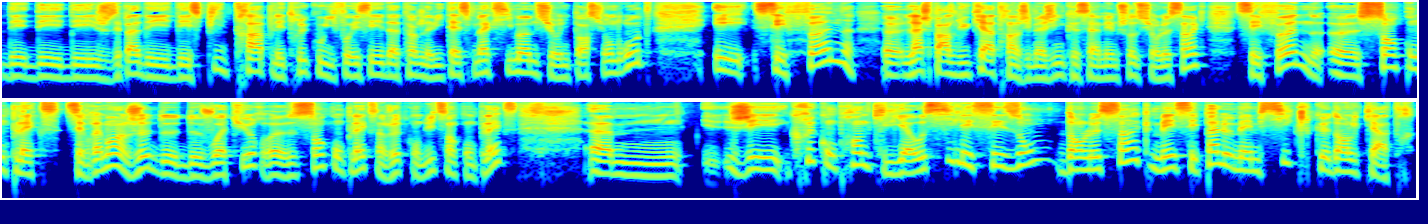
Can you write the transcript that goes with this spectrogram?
des, des, je sais pas, des, speed traps, les trucs où il faut essayer d'atteindre la vitesse maximum sur une portion de route. Et c'est fun. là je parle du 4, hein, j'imagine que c'est la même chose sur le 5. C'est fun sans complexe. C'est vraiment un jeu de, voiture sans complexe, un jeu de conduite sans complexe. J'ai cru comprendre qu'il y a aussi les saisons dans le 5, mais c'est pas le même cycle que dans le 4.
